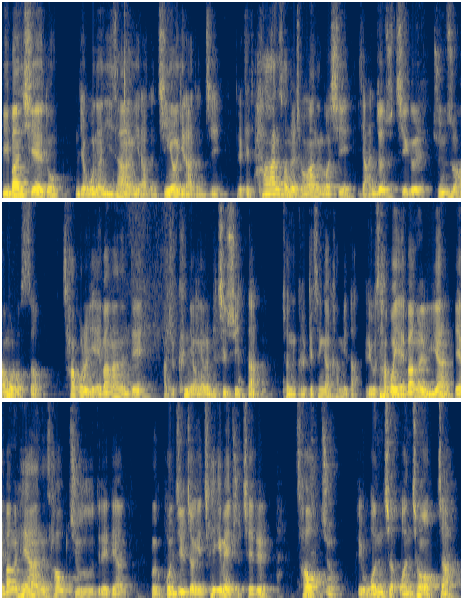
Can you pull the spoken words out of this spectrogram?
위반 시에도 이제 5년 이상이라든지 징역이라든지 이렇게 하한 선을 정하는 것이 이제 안전 수칙을 준수함으로써 사고를 예방하는데 아주 큰 영향을 미칠 수 있다. 저는 그렇게 생각합니다. 그리고 사고 예방을 위한 예방을 해야 하는 사업주들에 대한 그 본질적인 책임의 주체를 사업주 그리고 원청, 원청업자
